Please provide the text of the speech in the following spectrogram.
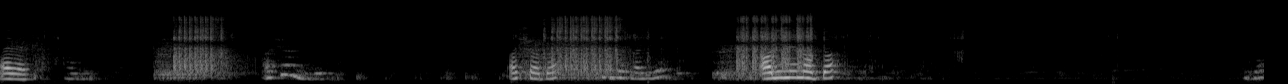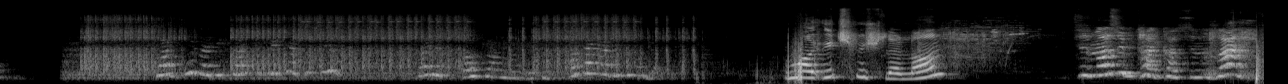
Evet. Aşağı mı gidiyor? Aşağıda. Şurada kaldı. Ali'nin orada. Bak burada dikkat et. Hadi al şu an buradaki. Hasan Aa üçmüşler lan. Siz nasıl bir tarikatsınız lan?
